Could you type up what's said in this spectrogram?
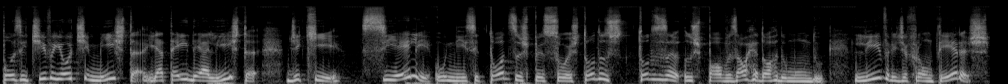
positiva e otimista e até idealista de que se ele unisse todas as pessoas, todos, todos os povos ao redor do mundo livre de fronteiras,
